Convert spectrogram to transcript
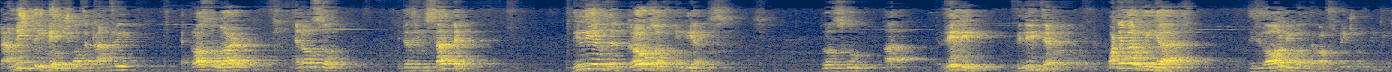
tarnished the image of the country across the world, and also it has insulted millions and crores of Indians, those who uh, really believe that whatever we are, this is all because of the Constitution of India.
